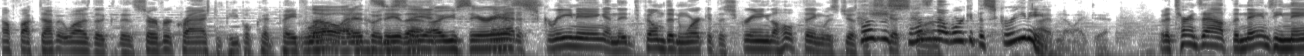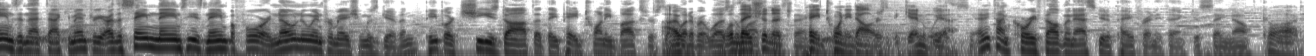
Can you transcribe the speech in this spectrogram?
how fucked up it was? The the server crashed and people had paid for it. No, online, I didn't couldn't see that. it. Are you serious? They had a screening and the film didn't work at the screening. The whole thing was just How's a this? shitstorm. How does not that work at the screening? I have no idea. But it turns out the names he names in that documentary are the same names he's named before. No new information was given. People are cheesed off that they paid 20 bucks or so, I- whatever it was. Well, they shouldn't have thing. paid twenty dollars to begin with. Yes. Anytime Corey Feldman asks you to pay for anything, just say no. God.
